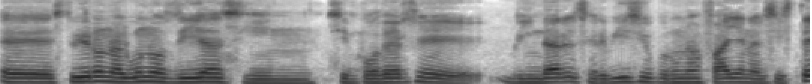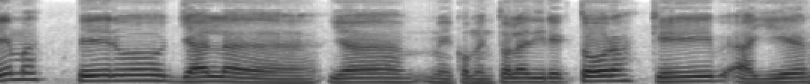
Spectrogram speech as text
eh, estuvieron algunos días sin, sin poderse brindar el servicio por una falla en el sistema, pero ya, la, ya me comentó la directora que ayer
